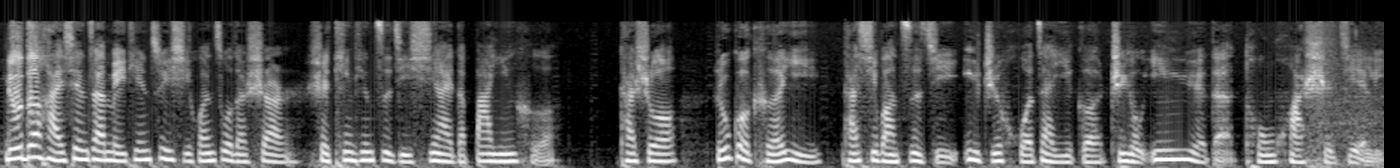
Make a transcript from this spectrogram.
刘德海现在每天最喜欢做的事儿是听听自己心爱的八音盒，他说。如果可以他希望自己一直活在一个只有音乐的童话世界里。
